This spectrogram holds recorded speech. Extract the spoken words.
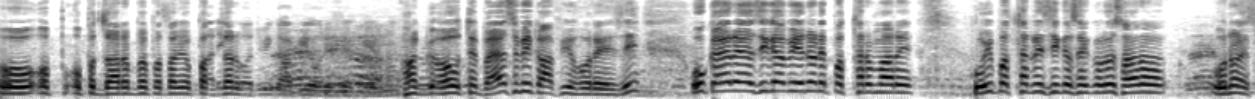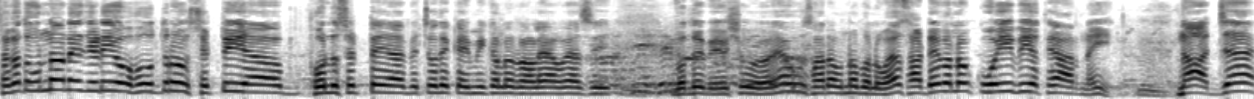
ਉਹ ਉਪ- ਉਪਦਰਬ ਪਤਾ ਨਹੀਂ ਉਪਦਰ ਸੋਚ ਵੀ ਕਾਫੀ ਹੋ ਰਹੀ ਸੀ ਅੱਗੇ ਹਨਾ? ਹਾਂ ਗ- ਉੱਥੇ ਬਹਿਸ ਵੀ ਕਾਫੀ ਹੋ ਰਹੇ ਸੀ। ਉਹ ਕਹਿ ਰਿਹਾ ਸੀਗਾ ਵੀ ਇਹਨਾਂ ਨੇ ਪੱਥਰ ਮਾਰੇ। ਕੋਈ ਪੱਥਰ ਨਹੀਂ ਸੀ ਕਿਸੇ ਕੋਲ ਸਾਰਾ ਉਹਨਾਂ ਨੇ ਸਗਤ ਉਹਨਾਂ ਨੇ ਜਿਹੜੇ ਉਹ ਉਧਰੋਂ ਸਿੱਟੀ ਆ ਫੁੱਲ ਸਿੱਟੇ ਆ ਵਿੱਚ ਉਹਦੇ ਕੈਮੀਕਲ ਰਲਿਆ ਹੋਇਆ ਸੀ ਬੰਦੇ ਬੇਹੋਸ਼ ਹੋਏ ਆ ਉਹ ਸਾਰਾ ਉਹਨਾਂ ਵੱਲੋਂ ਹੋਇਆ। ਸਾਡੇ ਵੱਲੋਂ ਕੋਈ ਵੀ ਹਥਿਆਰ ਨਹੀਂ। ਨਾ ਅੱਜ ਹੈ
